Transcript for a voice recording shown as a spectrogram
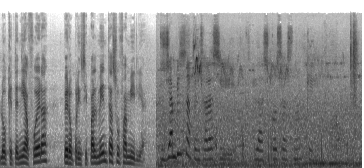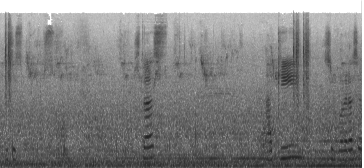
lo que tenía afuera, pero principalmente a su familia. Pues ya empiezas a pensar así las cosas, ¿no? Que dices, estás aquí sin poder hacer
